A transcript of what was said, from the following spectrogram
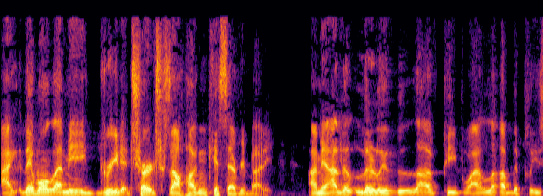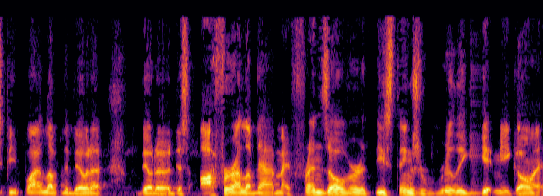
I, they won't let me greet at church because I'll hug and kiss everybody. I mean, I literally love people. I love to please people. I love to be able to be able to just offer. I love to have my friends over. These things really get me going.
